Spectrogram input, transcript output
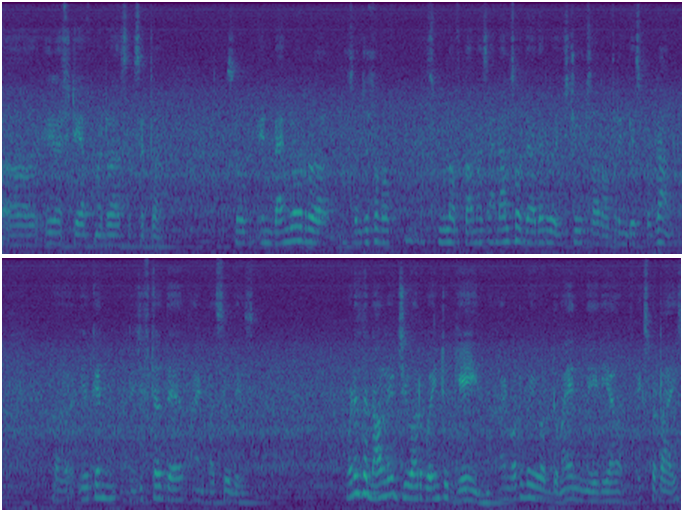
uh, University of Madras, etc. So in Bangalore, uh, St. Joseph of School of Commerce and also the other institutes are offering this program. Uh, you can register there and pursue this. What is the knowledge you are going to gain and what will be your domain area of expertise?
